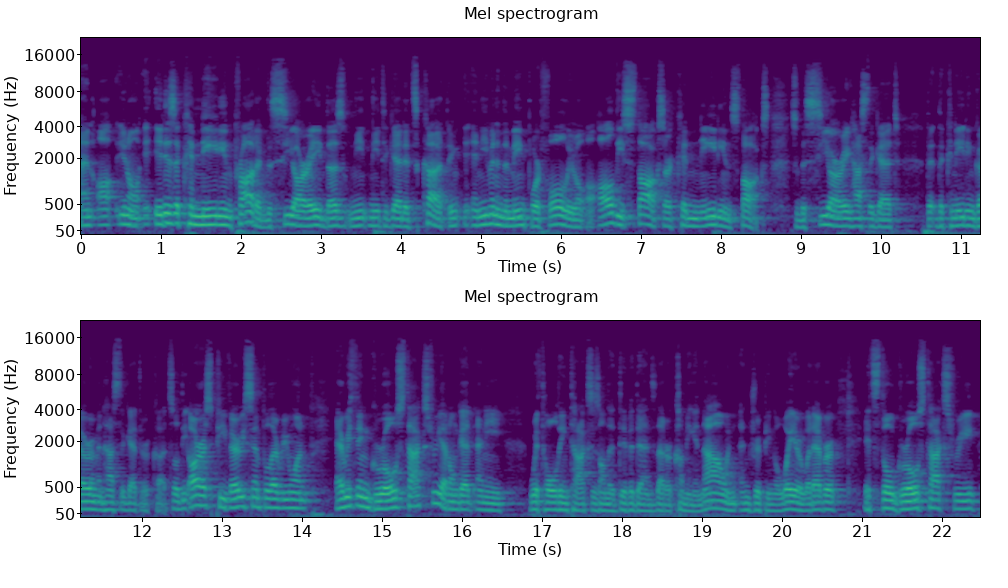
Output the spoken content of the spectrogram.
and uh, you know it is a Canadian product. The CRA does need, need to get its cut, and, and, even in the main portfolio, all these stocks are Canadian stocks. So the CRA has to get the Canadian government has to get their cut. So the RSP, very simple, everyone. Everything grows tax free. I don't get any withholding taxes on the dividends that are coming in now and, and dripping away or whatever. It still grows tax free.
